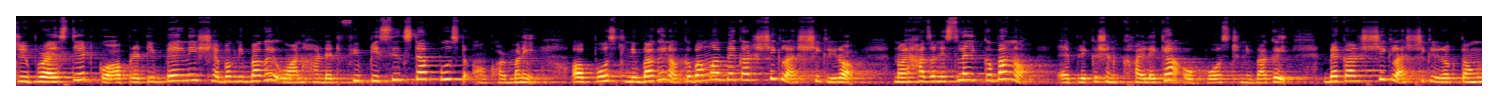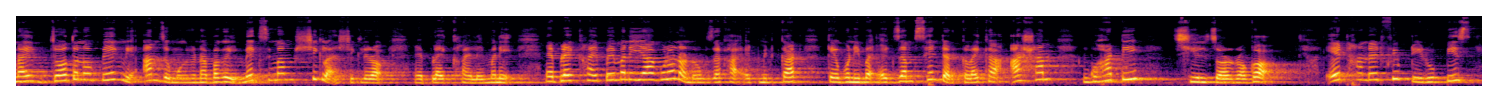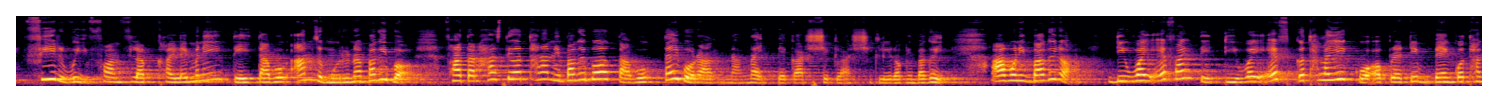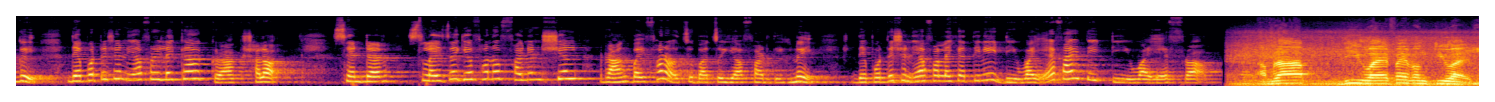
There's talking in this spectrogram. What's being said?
Tripura state cooperative bank સેવક નિભાગઈ one hundred fifty સિક્સટા পোস্ট অংখরমানি অ পোস্ট নিবাগিন কবাংমা বেকার শিখলা শিখলি রক নয় হাজারনি সেলাই কবাংন এপ্লিকেশন খাইলেকা ও পোস্ট নিবাগই বেকার শিখলা শিখলি রক তংনাই যতন বেগনি আমজং মংরনা বাগই ম্যাক্সিমাম শিখলা শিখলি রক এপ্লাই খাইলাই মানে। এপ্লাই খাইপাই মানে ইয়াগুলো নক জাখা এডমিট কার্ড কেবনি বা এক্সাম সেন্টার কলাইকা, আসাম গুয়াহাটি শিलचर रग एट हन्ड्रेड फिफ्टी रुपिस फिर वी फर्म फिलअप खाइलाय माने ते ताबुक आमजों मोरोना बागिब फातार हास्तेव थानानि बागिब ताबुक ताइब रां नांनाय बेकार सिख्ला सिख्लि रगनि बागै आबनि बागैन डिवाइएफआई ते डिवाइएफ गथालायै कोअपारेटिभ बेंक थाङै डेपुटेसन याफ्राइलायका ग्राहक साल सेन्टार स्लाइजा गेफानो फाइनेंशियल रां बाइफानो चुबाचो याफार दिहनै डेपुटेसन याफालायका तिनि डिवाइएफआई ते डिवाइएफ र আমরা ডিওয়াইএফআই এবং টিওয়াইএফ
